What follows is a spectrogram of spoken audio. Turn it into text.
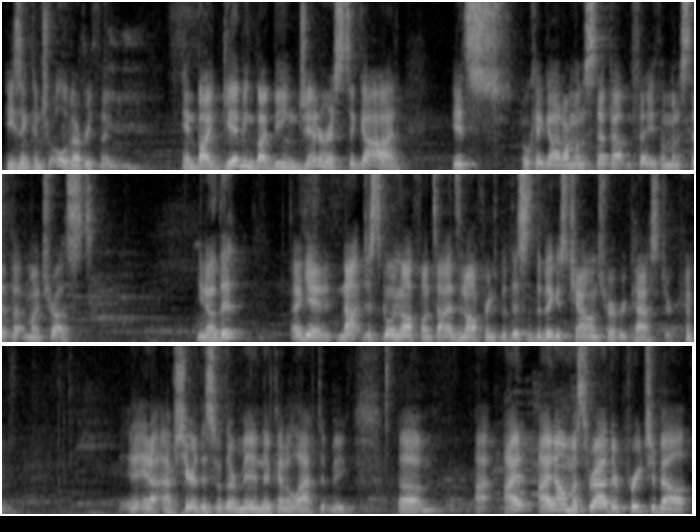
He's in control of everything. And by giving, by being generous to God, it's okay, God, I'm going to step out in faith. I'm going to step out in my trust. You know, this, again, not just going off on tithes and offerings, but this is the biggest challenge for every pastor. and I've shared this with our men, they've kind of laughed at me. Um, I, I, I'd almost rather preach about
